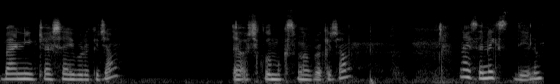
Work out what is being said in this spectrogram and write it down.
ben linki aşağıya bırakacağım. Ee, açıklama kısmına bırakacağım. Neyse next diyelim.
